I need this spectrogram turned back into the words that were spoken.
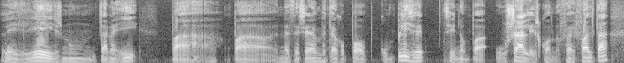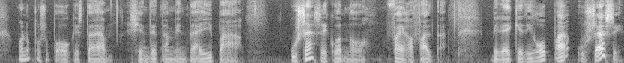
les leyes no están ahí para necesariamente para cumplirse sino para usarles cuando hace falta. Bueno pues supongo que esta gente también está ahí para usarse cuando haga falta. Mira que digo para usarse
